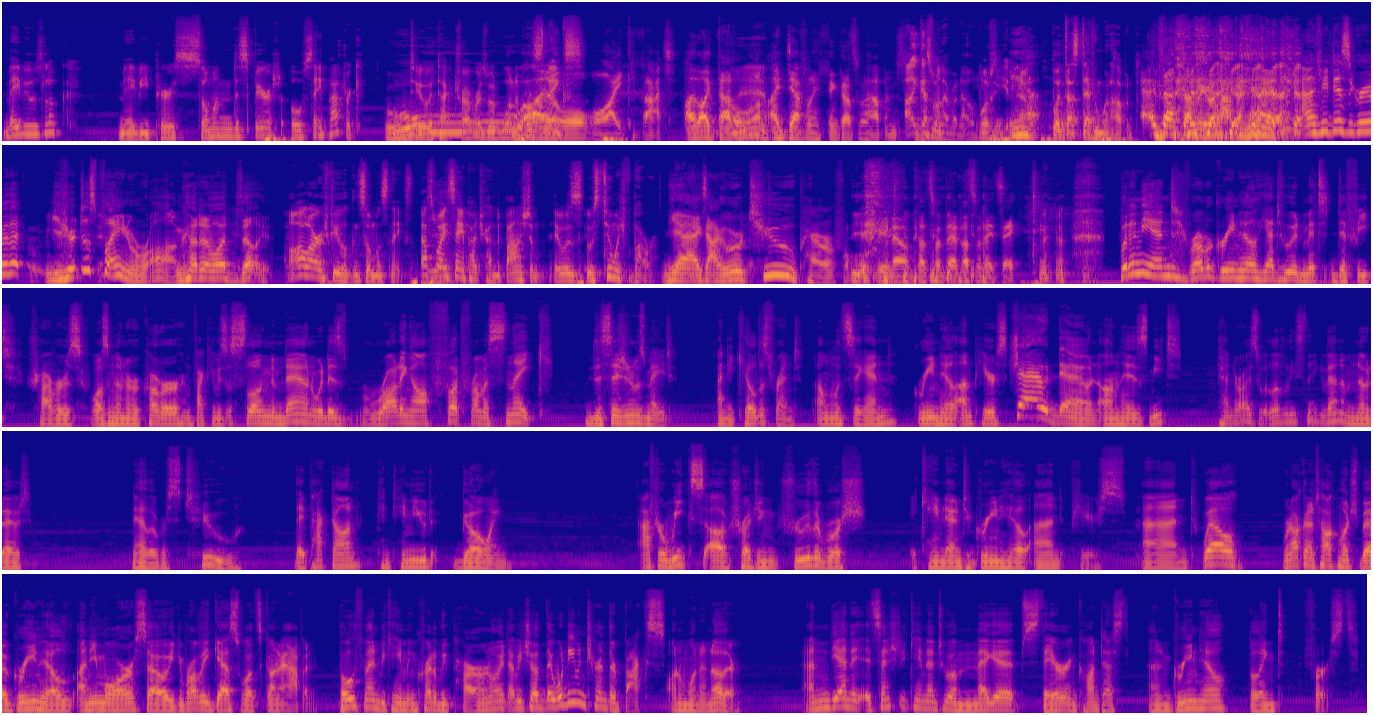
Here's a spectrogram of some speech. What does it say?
Maybe it was luck. Maybe Pearce summoned the spirit of St. Patrick to attack Travers with one of his I snakes. like that. I like that a Yeah. lot. I definitely think that's what happened. I guess we'll never know, but you know, Yeah. but that's definitely what happened. Uh, That's definitely what happened. and if you disagree with it, you're just plain wrong. I don't know what to tell you. All Irish people can summon snakes. That's why St. Patrick had to banish them. It was it was too much power. Yeah, exactly. We were too powerful. You know, that's what they, that's what they'd say. but in the end, Robert Greenhill, he had to admit defeat. Travers wasn't going to recover. In fact, he was just slowing them down with his rotting off foot from a snake. The decision was made, and he killed his friend. And once again, Greenhill and Pearce chowed down on his meat, tenderized with lovely snake venom, no doubt. Now there was two. They packed on, continued going. After weeks of trudging through the brush, it came down to Greenhill and Pearce. And, well, we're not going to talk much about Greenhill anymore, so you can probably guess what's going to happen. Both men became incredibly paranoid of each other. They wouldn't even turn their backs on one another. And in the end, it essentially came down to a mega staring contest, and Greenhill blinked first.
